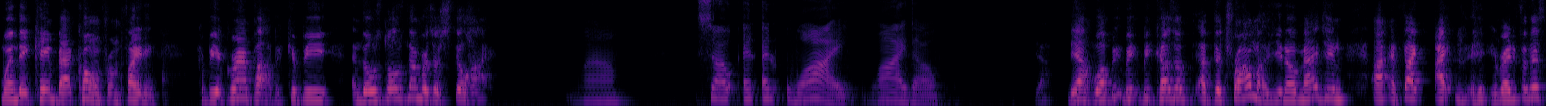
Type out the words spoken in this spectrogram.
when they came back home from fighting. It could be a grandpa. It could be, and those those numbers are still high. Wow. So and and why? Why though? Yeah, yeah. Well, be, be- because of, of the trauma, you know. Imagine. Uh, in fact, I you ready for this?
